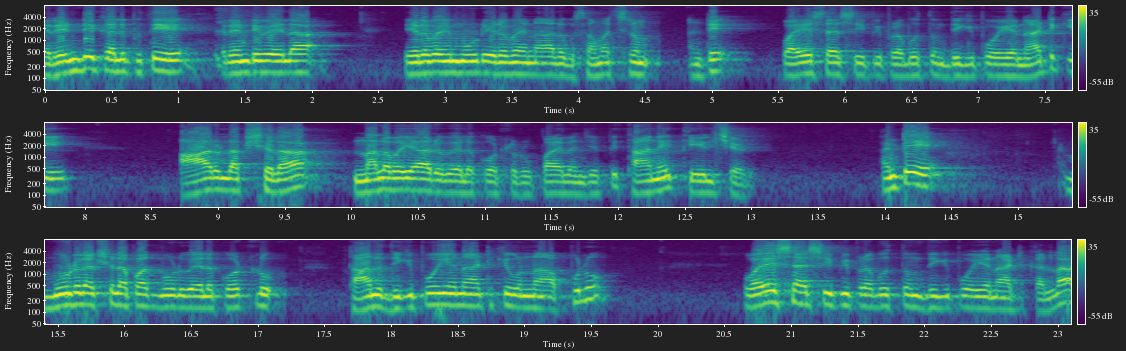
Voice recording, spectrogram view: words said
రెండు కలిపితే రెండు వేల ఇరవై మూడు ఇరవై నాలుగు సంవత్సరం అంటే వైఎస్ఆర్సీపీ ప్రభుత్వం దిగిపోయే నాటికి ఆరు లక్షల నలభై ఆరు వేల కోట్ల రూపాయలు అని చెప్పి తానే తేల్చాడు. అంటే మూడు లక్షల పదమూడు వేల కోట్లు తాను దిగిపోయే నాటికి ఉన్న అప్పులు వైఎస్ఆర్సీపీ ప్రభుత్వం దిగిపోయే నాటికల్లా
